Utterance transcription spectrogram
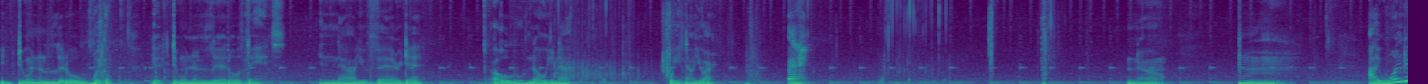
You're doing a little wiggle. You're doing a little dance. And now you're very dead. Oh, no, you're not. Wait, now you are. Eh. No. Hmm. I wonder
